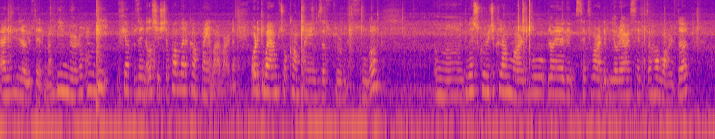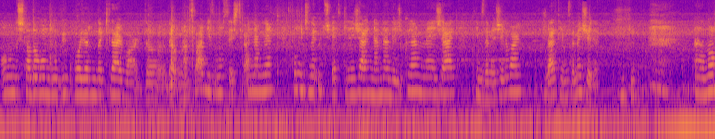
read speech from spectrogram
50 lira üzeri mi? Bilmiyorum ama bir fiyat üzerinde alışveriş yapanlara kampanyalar vardı. Oradaki bayan birçok kampanyayı bize sundu. Ee, güneş koruyucu krem vardı. Bu L'Oreal'in seti vardı. Bir L'Oreal set daha vardı. Onun dışında Dove'un bu büyük boylarındakiler vardı. Deodorantlar. Biz bunu seçtik annemle. Bunun içinde 3 etkili jel nemlendirici krem ve jel temizleme jeli var. Jel temizleme jeli. Ee, normal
